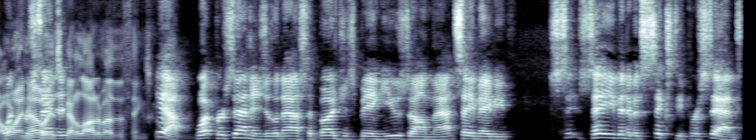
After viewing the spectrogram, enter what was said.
Oh, I know it's got a lot of other things. yeah, on. what percentage of the NASA budget is being used on that? Say maybe, say even if it's sixty percent,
